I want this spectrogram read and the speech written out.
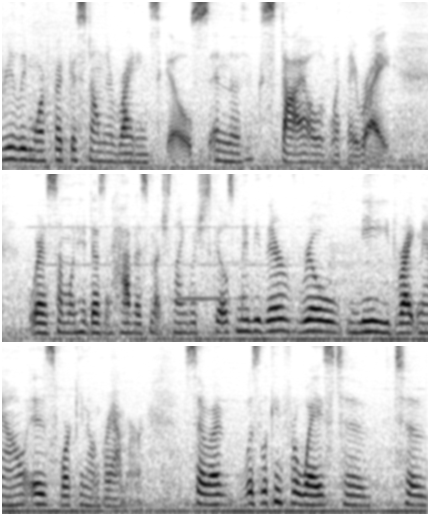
really more focused on their writing skills and the style of what they write. Whereas someone who doesn't have as much language skills, maybe their real need right now is working on grammar. So I was looking for ways to, to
